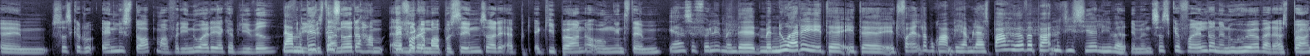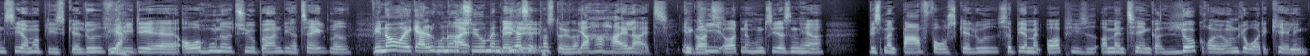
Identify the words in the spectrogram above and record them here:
Øhm, så skal du endelig stoppe mig, fordi nu er det, jeg kan blive ved. Nej, men fordi det, hvis det, der er noget, der har, at ligger mig på sinde, så er det at, at give børn og unge en stemme. Ja, selvfølgelig. Men, det, men nu er det et, et, et, et forældreprogram, det her. Men lad os bare høre, hvad børnene de siger alligevel. Jamen, så skal forældrene nu høre, hvad deres børn siger om at blive skældt ud. Fordi ja. det er over 120 børn, vi har talt med. Vi når ikke alle 120, Nej, men, men giv os et par stykker. Jeg har highlights. Det er en pige 8. hun siger sådan her, hvis man bare får skæld ud, så bliver man ophidset, og man tænker, luk røven, lortekælling.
